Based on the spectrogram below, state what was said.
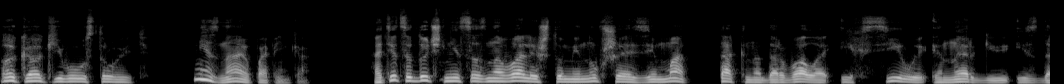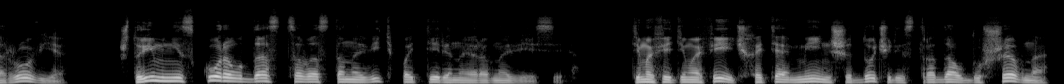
«А как его устроить?» «Не знаю, папенька». Отец и дочь не сознавали, что минувшая зима так надорвала их силы, энергию и здоровье, что им не скоро удастся восстановить потерянное равновесие. Тимофей Тимофеевич, хотя меньше дочери страдал душевно,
